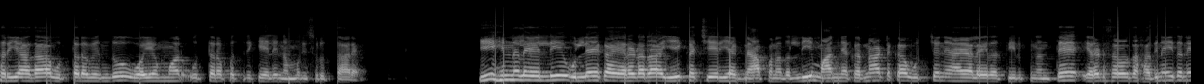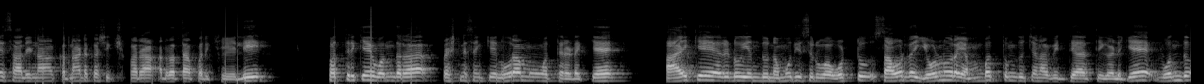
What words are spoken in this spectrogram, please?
ಸರಿಯಾದ ಉತ್ತರವೆಂದು ಒ ಎಂ ಆರ್ ಉತ್ತರ ಪತ್ರಿಕೆಯಲ್ಲಿ ನಮೂದಿಸಿರುತ್ತಾರೆ. ಈ ಹಿನ್ನೆಲೆಯಲ್ಲಿ ಉಲ್ಲೇಖ ಎರಡರ ಈ ಕಚೇರಿಯ ಜ್ಞಾಪನದಲ್ಲಿ ಮಾನ್ಯ ಕರ್ನಾಟಕ ಉಚ್ಚ ನ್ಯಾಯಾಲಯದ ತೀರ್ಪಿನಂತೆ ಎರಡು ಸಾವಿರದ ಹದಿನೈದನೇ ಸಾಲಿನ ಕರ್ನಾಟಕ ಶಿಕ್ಷಕರ ಅರ್ಹತಾ ಪರೀಕ್ಷೆಯಲ್ಲಿ ಪತ್ರಿಕೆ ಒಂದರ ಪ್ರಶ್ನೆ ಸಂಖ್ಯೆ ನೂರ ಮೂವತ್ತೆರಡಕ್ಕೆ ಆಯ್ಕೆ ಎರಡು ಎಂದು ನಮೂದಿಸಿರುವ ಒಟ್ಟು ಸಾವಿರದ ಏಳ್ನೂರ ಎಂಬತ್ತೊಂದು ಜನ ವಿದ್ಯಾರ್ಥಿಗಳಿಗೆ ಒಂದು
